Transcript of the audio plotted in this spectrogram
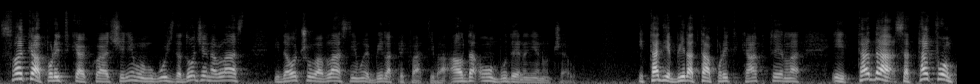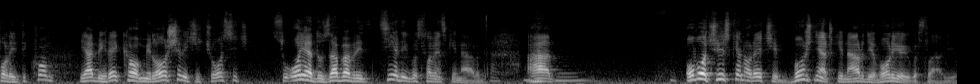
Svaka politika koja će njemu omogućiti da dođe na vlast i da očuva vlast njemu je bila prihvatljiva, ali da on bude na njenom čelu. I tad je bila ta politika aktuelna i tada sa takvom politikom, ja bih rekao, Milošević i Ćosić su ojadu zabavili cijeli jugoslovenski narod. A ovo ću iskreno reći, bošnjački narod je volio Jugoslaviju.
